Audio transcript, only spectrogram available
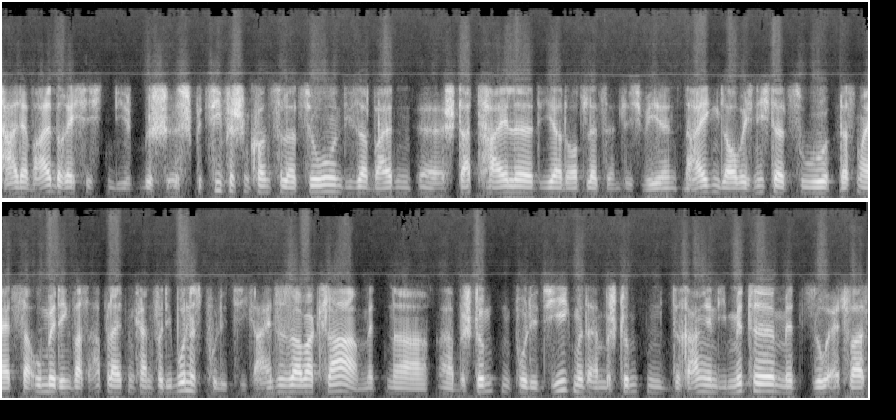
Zahl der Wahlberechtigten, die spezifischen Konstellationen dieser beiden äh, Stadtteile, die ja dort letztendlich wählen, neigen, glaube ich, nicht dazu, dass man jetzt da unbedingt was ableiten kann für die Bundespolitik. Eins ist aber klar, mit einer äh, bestimmten Politik, mit einem bestimmten Drang in die Mitte, mit so etwas,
